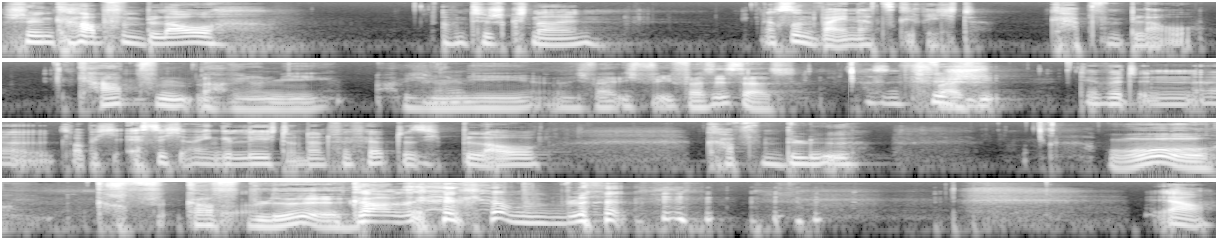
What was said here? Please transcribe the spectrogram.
Schön Karpfenblau auf den Tisch knallen. Ach, so ein Weihnachtsgericht. Karpfenblau. Karpfen, habe ich noch nie. Habe ich noch nie. Ich weiß, ich, was ist das? Das ist ein Fisch. Der wird in, äh, glaube ich, Essig eingelegt und dann verfärbt er sich blau. Karpfenbleu. Oh, Karpf, Karpfbleu. Ja,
